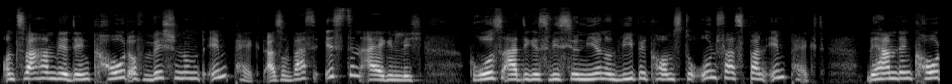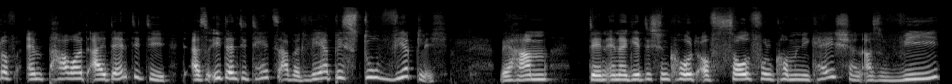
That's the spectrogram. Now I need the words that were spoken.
Und zwar haben wir den Code of Vision und Impact. Also was ist denn eigentlich großartiges Visionieren und wie bekommst du unfassbaren Impact? Wir haben den Code of Empowered Identity, also Identitätsarbeit. Wer bist du wirklich? Wir haben den energetischen Code of Soulful Communication. Also wie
